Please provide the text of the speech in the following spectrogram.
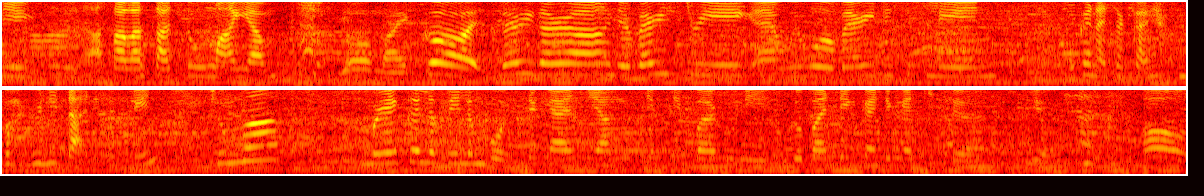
Ni salah satu mak ayam Oh my god Very garang They're very strict And we were very disciplined Bukan nak cakap yang baru ni tak disiplin Cuma mereka lebih lembut dengan yang tim-tim baru ni berbandingkan dengan kita. Ya. Yeah. Oh.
